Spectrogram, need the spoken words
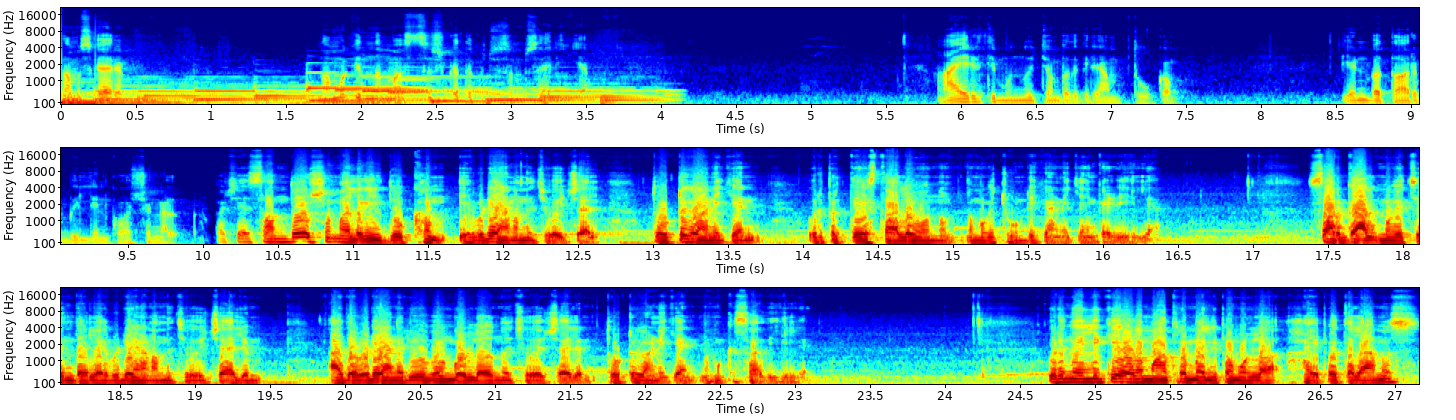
നമസ്കാരം. നമുക്കിന്ന് മസ്തിഷ്കത്തെക്കുറിച്ച് സംസാരിക്കാം. ആയിരത്തി മുന്നൂറ്റമ്പത് ഗ്രാം തൂക്കം. എൺപത്താറ് ബില്യൺ കോശങ്ങൾ. പക്ഷേ സന്തോഷം അല്ലെങ്കിൽ ദുഃഖം എവിടെയാണെന്ന് ചോദിച്ചാൽ തൊട്ട് കാണിക്കാൻ ഒരു പ്രത്യേക സ്ഥലമൊന്നും നമുക്ക് ചൂണ്ടിക്കാണിക്കാൻ കഴിയില്ല. സർഗാത്മക ചിന്തകൾ എവിടെയാണെന്ന് ചോദിച്ചാലും അതെവിടെയാണ് രൂപം കൊള്ളുന്നതെന്ന് ചോദിച്ചാലും തൊട്ട് കാണിക്കാൻ നമുക്ക് സാധിക്കില്ല. ഒരു നെല്ലിക്കയോളം മാത്രം വലിപ്പമുള്ള ഹൈപ്പോതലാമസ്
